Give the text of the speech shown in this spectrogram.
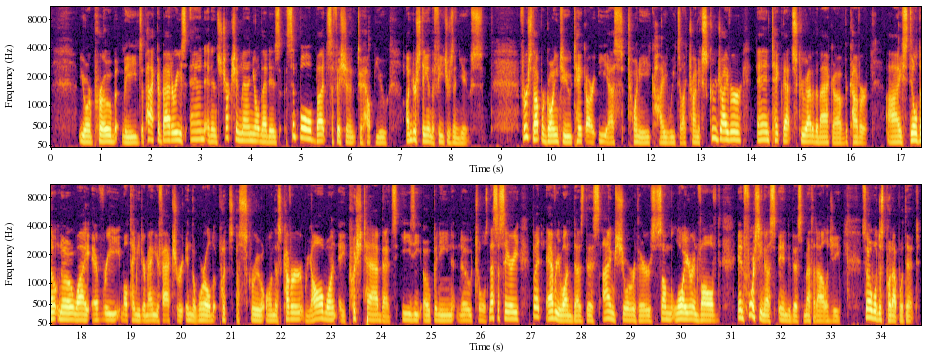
Your probe leads a pack of batteries and an instruction manual that is simple but sufficient to help you understand the features in use. First up, we're going to take our ES20 Kaiweets electronic screwdriver and take that screw out of the back of the cover. I still don't know why every multimeter manufacturer in the world puts a screw on this cover. We all want a push tab that's easy opening, no tools necessary, but everyone does this. I'm sure there's some lawyer involved in forcing us into this methodology, so we'll just put up with it.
